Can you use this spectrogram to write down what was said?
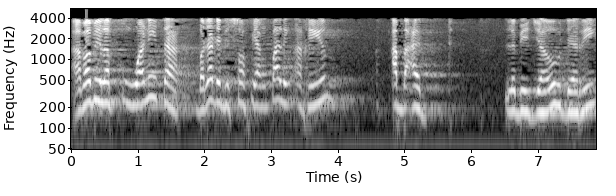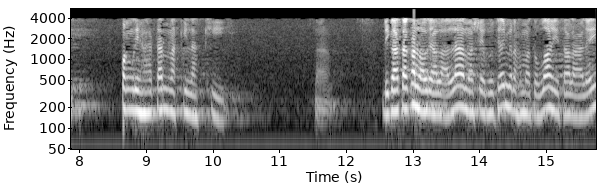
apabila wanita berada di saf yang paling akhir ab'ad. Lebih jauh dari penglihatan laki-laki. Nah, dikatakan oleh Al-Allamah Syekh rahmatullahi taala alaih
